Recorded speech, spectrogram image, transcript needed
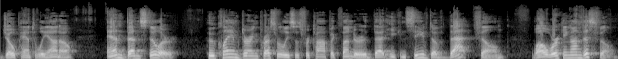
Joe Pantoliano, and Ben Stiller, who claimed during press releases for Tropic Thunder that he conceived of that film while working on this film.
